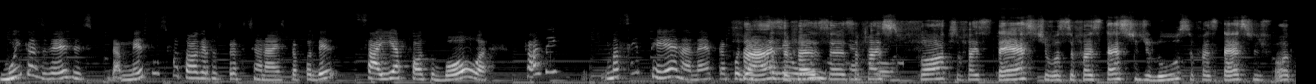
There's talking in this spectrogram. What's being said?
Muitas vezes, mesmo os fotógrafos profissionais, para poder sair a foto boa, fazem uma centena, né? Para poder faz, você faz, você, você faz foto, você faz teste, você faz teste de luz, você faz teste de foto.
